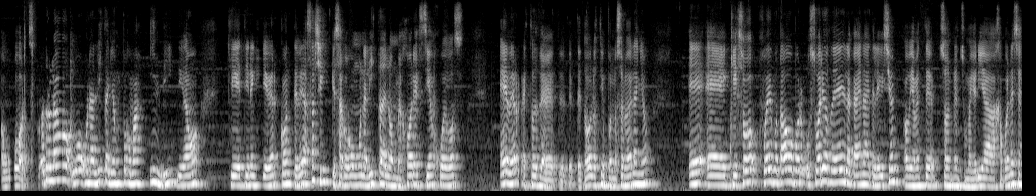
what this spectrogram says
Awards. Por otro lado, hubo una lista que es un poco más indie, digamos, que tiene que ver con TV Asashi, que sacó como una lista de los mejores 100 juegos ever, esto es de, todos los tiempos, no solo del año, eh, eh, que eso fue votado por usuarios de la cadena de televisión, obviamente son en su mayoría japoneses,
